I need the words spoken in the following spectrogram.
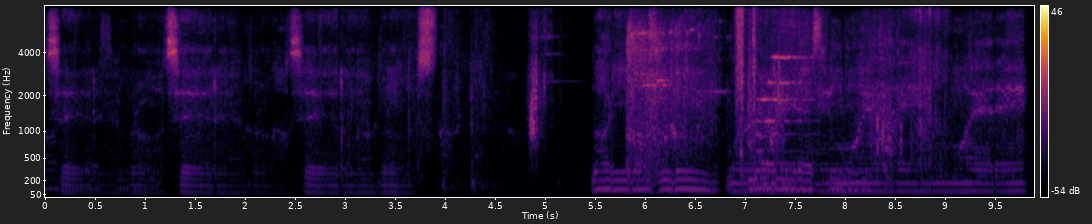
Cerebro, cerebro, cerebros. Morir es vivir, morir es vivir. Muere, muere.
